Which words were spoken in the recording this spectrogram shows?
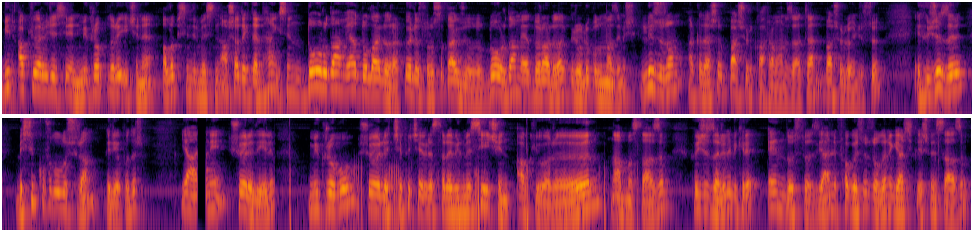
Bir aküver hücresinin mikropları içine alıp sindirmesinin aşağıdakilerden hangisinin doğrudan veya dolaylı olarak böyle sorulsa daha güzel olur. Doğrudan veya dolaylı olarak bir rolü bulunmaz demiş. Lizozom arkadaşlar başrol kahramanı zaten. Başrol oyuncusu. E, hücre zarı besin kufulu oluşturan bir yapıdır. Yani şöyle diyelim. Mikrobu şöyle çepeçevre sarabilmesi için aküvarın ne yapması lazım? Hücre zarıyla bir kere endositoz yani fagositoz olayını gerçekleşmesi lazım.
